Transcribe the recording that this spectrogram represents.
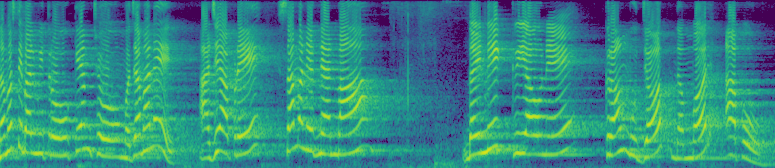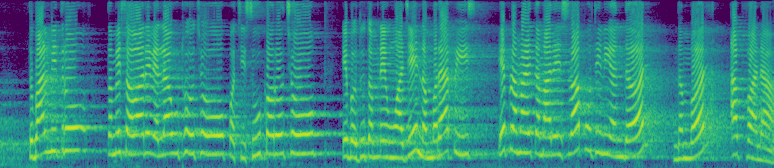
નમસ્તે બાલ મિત્રો કેમ છો? મજામાં ને? આજે આપણે સામાન્ય જ્ઞાનમાં દૈનિક ક્રિયાઓને ક્રમ મુજબ નંબર આપો. તો બાલ મિત્રો તમે સવારે વહેલા ઉઠો છો, પછી શું કરો છો? એ બધું તમને હું આજે નંબર આપીશ. એ પ્રમાણે તમારે સ્વાપોથીની અંદર નંબર આપવાના.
